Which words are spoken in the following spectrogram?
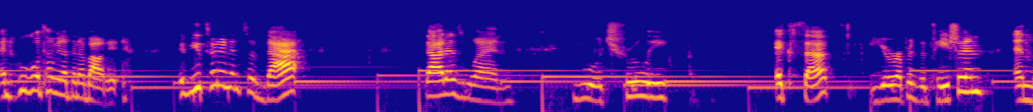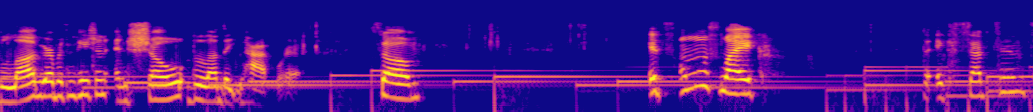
and who will tell me nothing about it? If you turn it into that, that is when you will truly accept your representation and love your representation and show the love that you have for it. So it's almost like the acceptance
